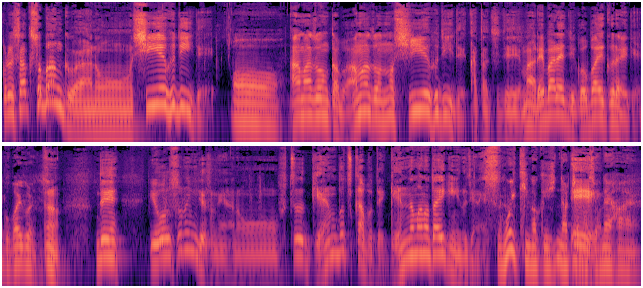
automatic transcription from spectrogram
これサクソバンクは、あのー、CFD で、アマゾン株、アマゾンの CFD で形で、まあ、レバレッジ5倍くらいで。5倍くらいです。うん。で、要するにですね、あのー、普通現物株って現生の代金いるじゃないですか。すごい金額になっちゃいますよね、えー、はい。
